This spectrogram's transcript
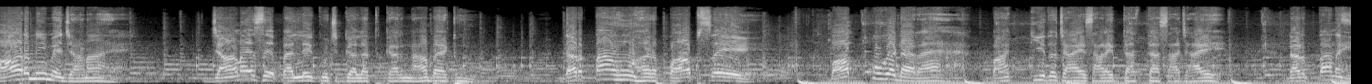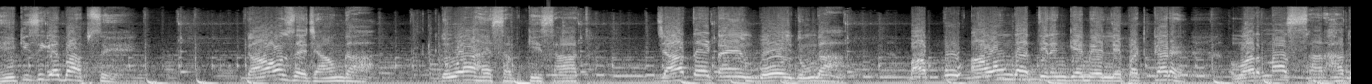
आर्मी में जाना है। जाने से पहले कुछ गलत कर ना बैठूं। डरता हूँ हर पाप से। बापू का डर है। बाकी तो चाहे साढ़े दस दस आ जाए। डरता नहीं किसी के बाप से। गाँव से जाऊँगा। दुआ है सबके साथ। जाते टाइम बोल दूँगा। बापू आऊँगा तिरंगे में लिपट कर, वरना सरहद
